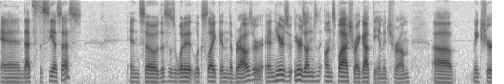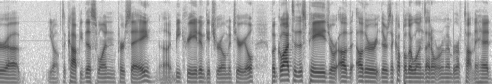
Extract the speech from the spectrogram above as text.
And that's the CSS. And so this is what it looks like in the browser. And here's here's Unsplash where I got the image from. Uh, make sure uh, you don't have to copy this one per se. Uh, be creative, get your own material. But go out to this page or other, other, there's a couple other ones I don't remember off the top of my head,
